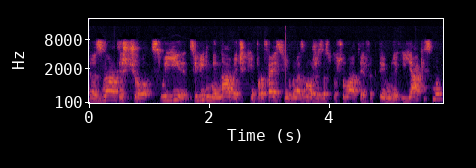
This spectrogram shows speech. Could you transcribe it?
е, знати, що свої цивільні навички, професію вона зможе застосувати ефективно і якісно.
